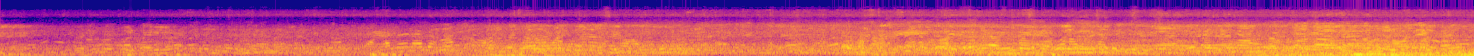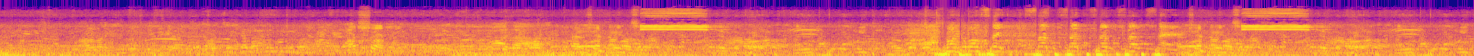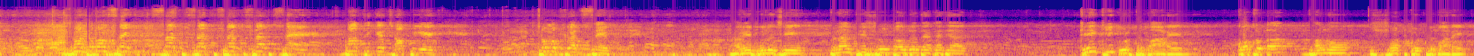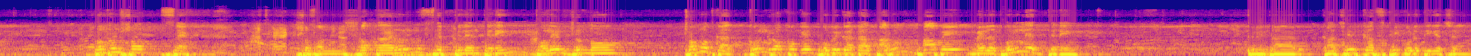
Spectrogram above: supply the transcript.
আমি বলেছি পেনাল্টি শুট আউটে দেখা যাক কে কি করতে পারে কতটা ভালো শট করতে পারে। প্রথম shot save Suman Sattar save দিলেন তিনি বলের জন্য। চমৎকার ভূমিকাটা মেলে ধরলেন তিনি। তার কাজটি করে দিয়েছেন।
